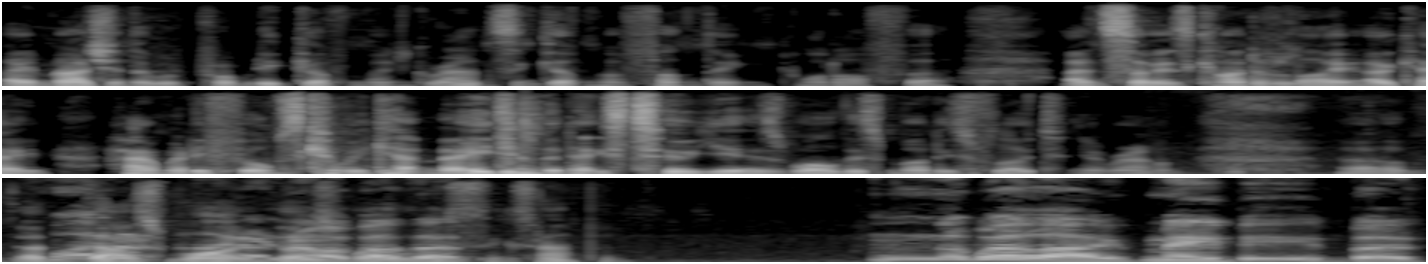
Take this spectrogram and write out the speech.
I imagine there were probably government grants and government funding on offer, and so it's kind of like, okay, how many films can we get made in the next two years while this money's floating around? Um, and Well, that's why that's why all about these that. things happen. No, well, I maybe, but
